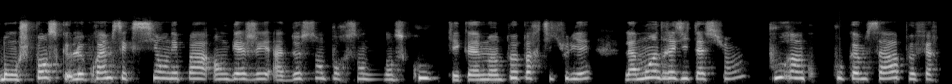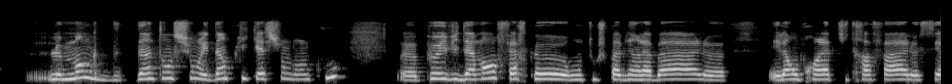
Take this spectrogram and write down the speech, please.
bon, je pense que le problème, c'est que si on n'est pas engagé à 200% dans ce coup, qui est quand même un peu particulier, la moindre hésitation pour un coup comme ça peut faire le manque d'intention et d'implication dans le coup euh, peut évidemment faire que on touche pas bien la balle euh, et là on prend la petite rafale. C'est,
